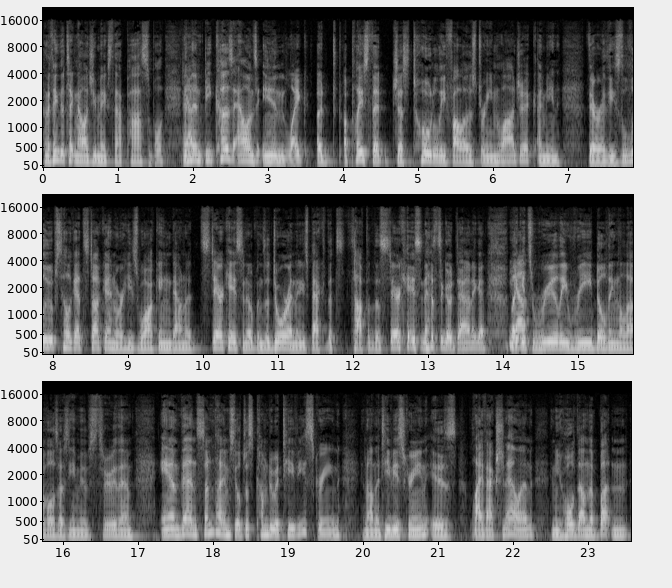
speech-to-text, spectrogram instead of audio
And I think the technology makes that possible. And Yep. then because Alan's in like a, a place that just totally follows dream logic. I mean, there are these loops he'll get stuck in where he's walking down a staircase and opens a door, and then he's back at the top of the staircase and has to go down again. Like Yep. it's really rebuilding the levels as he moves through them. And then sometimes you'll just come to a TV screen, and on the TV screen is live action Alan, and you hold down the button,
